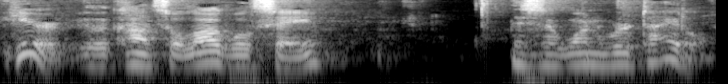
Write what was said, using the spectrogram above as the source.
here the console log will say this is a one-word title.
